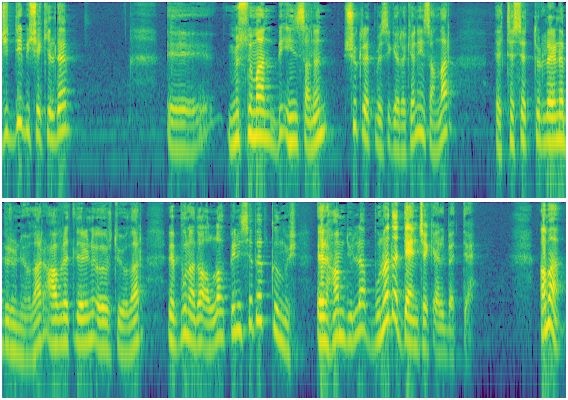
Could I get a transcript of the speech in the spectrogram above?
ciddi bir şekilde e, Müslüman bir insanın şükretmesi gereken insanlar e, tesettürlerine bürünüyorlar, avretlerini örtüyorlar ve buna da Allah beni sebep kılmış. Elhamdülillah buna da denecek elbette. Ama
